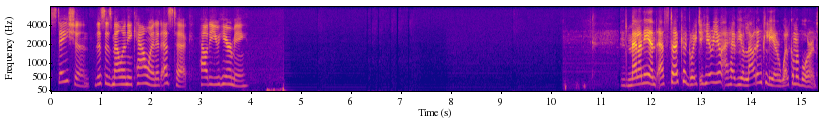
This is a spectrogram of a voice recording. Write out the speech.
Station, this is Melanie Cowan at ESTEC. How do you hear me? And Melanie and ESTEC, great to hear you. I have you loud and clear. Welcome aboard.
